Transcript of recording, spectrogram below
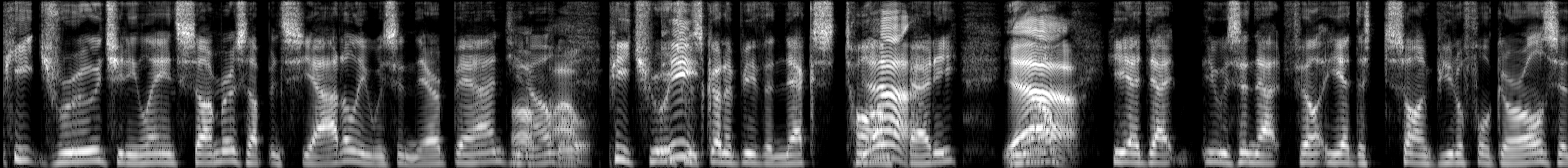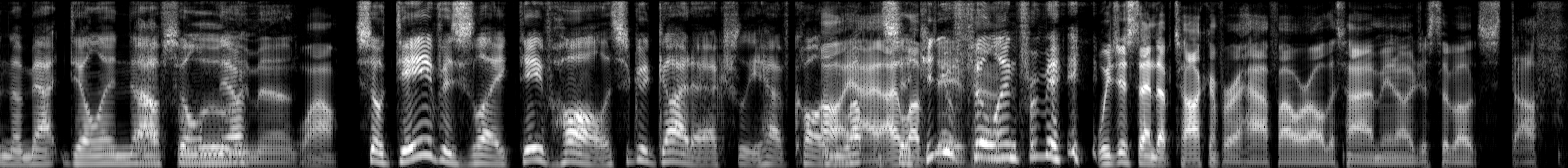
Pete Droge and Elaine Summers up in Seattle. He was in their band, you Oh, know. cool. Pete Droge Pete. is going to be the next Tom Yeah. Petty. you know. Yeah. He had that, he was in that film, he had the song Beautiful Girls in the Matt Dillon uh, film there. man. Wow. So Dave is like, Dave Hull, it's a good guy to actually have call Oh, you yeah, up and I- I say, love can you fill yeah. in for me? We just end up talking for a half hour all the time. You know, just about stuff.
